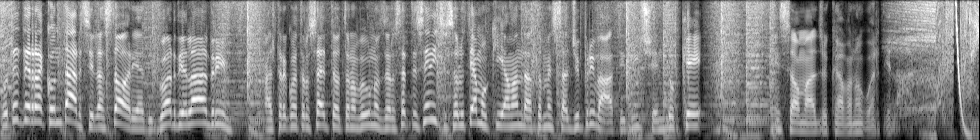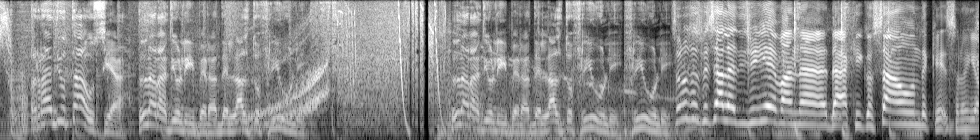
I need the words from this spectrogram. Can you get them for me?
Potete raccontarci la storia di Guardie Ladri al 347 891 0716. Salutiamo chi ha mandato messaggi privati dicendo che insomma giocavano a Guardie Ladri. Radio Tausia, la radio libera dell'Alto Friuli. La radio libera dell'Alto Friuli. Friuli. Saluto speciale a DJ Evan eh, da Kiko Sound, che sono io.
